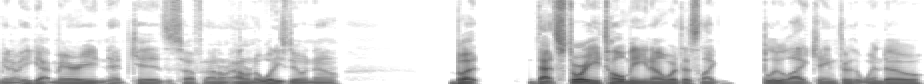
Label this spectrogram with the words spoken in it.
you know he got married and had kids and stuff, and I don't I don't know what he's doing now. But that story he told me, you know, where this like blue light came through the window,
